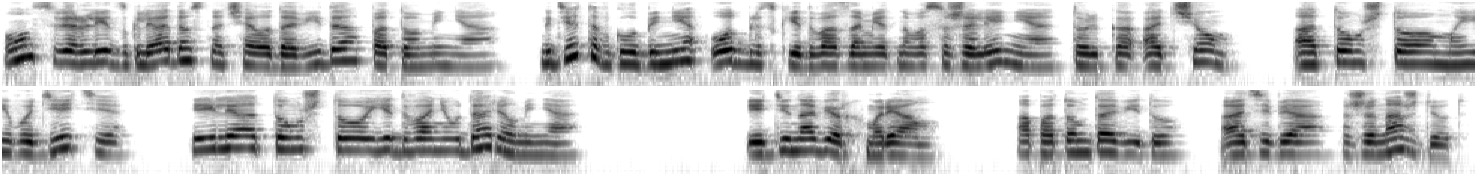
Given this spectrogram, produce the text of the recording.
он сверлит взглядом сначала Давида, потом меня. Где-то в глубине отблеск едва заметного сожаления, только о чем? О том, что мы его дети, или о том, что едва не ударил меня? «Иди наверх, Мариам», а потом Давиду, «А тебя жена ждет?»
